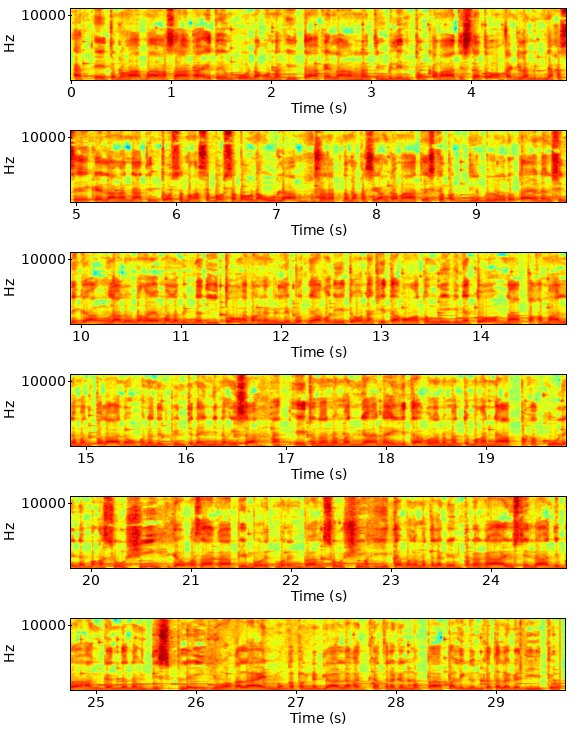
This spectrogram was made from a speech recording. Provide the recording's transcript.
At eto na nga mga kasaka, ito yung una kong nakita. Kailangan na natin bilhin tong kamatis na to. Taglamig na kasi, kailangan natin to sa mga sabaw-sabaw na ulam. Masarap naman kasi ang kamatis kapag nagluluto tayo ng sinigang. Lalo na ngayon, malamig na dito. Habang naglilibot nga ako dito, nakita ko nga tong nigi na to. Napakamahal naman pala, no? 129 yun ang isa. At eto na naman nga, nakikita ko na naman tong mga napakakulay na mga sushi. Ikaw kasaka, favorite mo rin ba ang sushi? Makikita mo naman talaga yung pagkakaayos nila, di ba? Ang ganda ng display. Yung akalain mong kapag naglalakad ka, talagang mapapalingon ka talaga dito.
